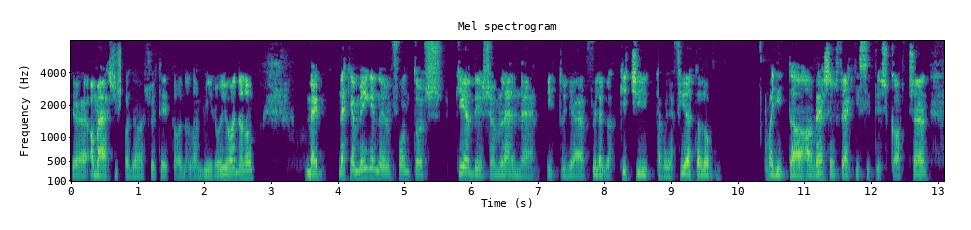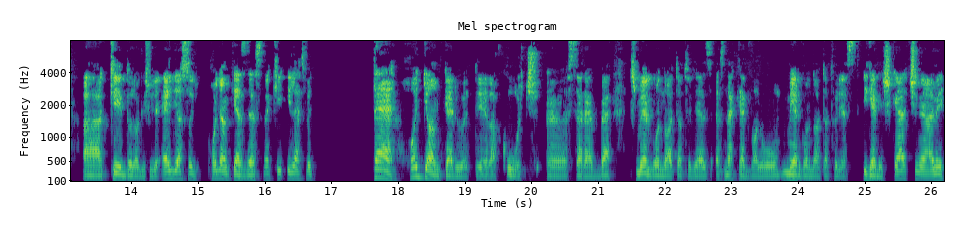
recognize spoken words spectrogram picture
uh, a másik oldalon, a sötét oldalon, a bírói oldalon. Meg nekem még egy nagyon fontos kérdésem lenne itt ugye főleg a kicsik, vagy a fiatalok vagy itt a, a versenyfelkészítés kapcsán két dolog is. Ugye egy az, hogy hogyan kezdesz neki, illetve te hogyan kerültél a coach szerepbe, és miért gondoltad, hogy ez, ez neked való, miért gondoltad, hogy ezt igenis kell csinálni,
